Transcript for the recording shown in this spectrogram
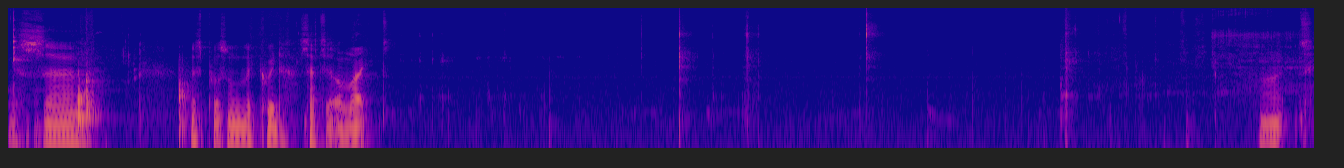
Let's, uh, let's put some liquid, set it alight. Right,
